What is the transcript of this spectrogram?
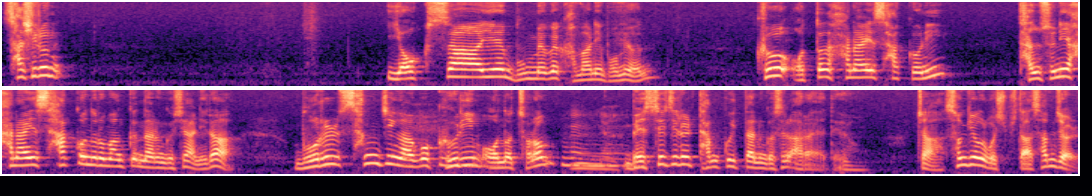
사실은 역사의 문맥을 가만히 보면 그 어떤 하나의 사건이 단순히 하나의 사건으로만 끝나는 것이 아니라 뭐를 상징하고 그림 언어처럼 메시지를 담고 있다는 것을 알아야 돼요. 자, 성경을 보십시다. 3절.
